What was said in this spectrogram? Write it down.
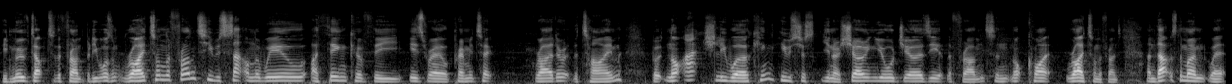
he'd moved up to the front, but he wasn't right on the front. He was sat on the wheel, I think, of the Israel Premier Tech rider at the time, but not actually working. He was just, you know, showing your jersey at the front and not quite right on the front. And that was the moment where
